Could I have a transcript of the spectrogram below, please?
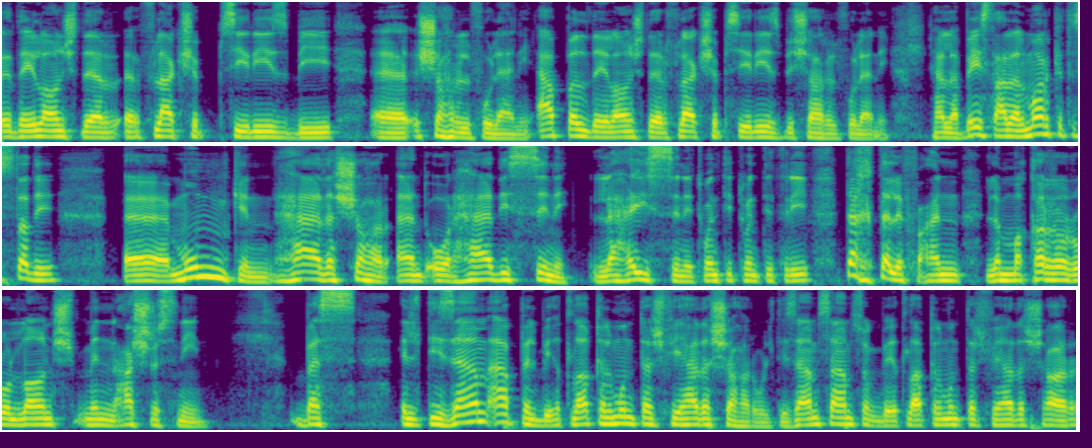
they launched their flagship series بالشهر الفلاني. Apple they launched their flagship series بالشهر الفلاني. هلأ based على ال market study ممكن هذا الشهر and or هذه السنة لهي السنة 2023 تختلف عن لما قرروا ال launch من عشر سنين. بس التزام آبل بإطلاق المنتج في هذا الشهر والتزام سامسونج بإطلاق المنتج في هذا الشهر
